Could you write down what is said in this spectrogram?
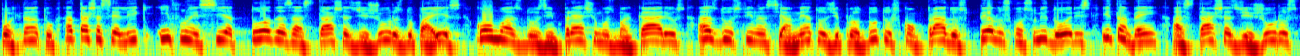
Portanto, a taxa Selic influencia todas as taxas de juros do país, como as dos empréstimos bancários, as dos financiamentos de produtos comprados pelos consumidores e também as taxas de juros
